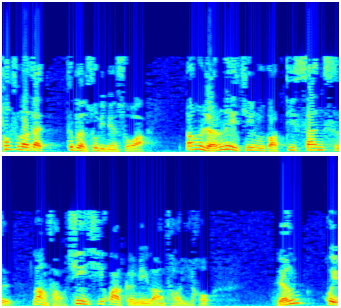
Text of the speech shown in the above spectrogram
托夫勒在这本书里面说啊，当人类进入到第三次浪潮——信息化革命浪潮以后，人会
